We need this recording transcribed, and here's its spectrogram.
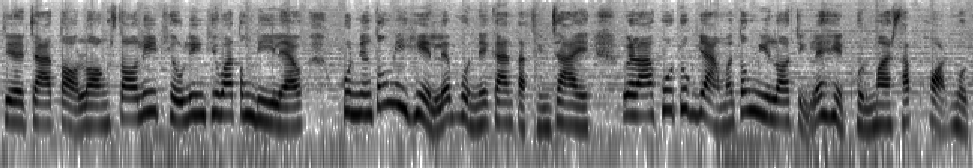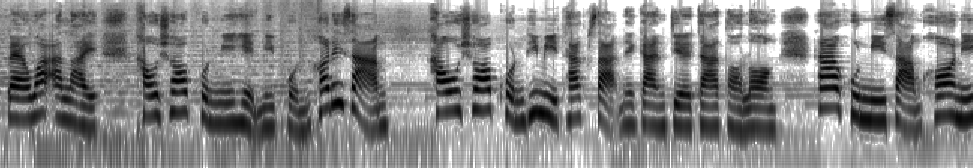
เจรจาต่อรองสตอรี่เทลลิงที่ว่าต้องดีแล้ว คุณยังต้องมีเหตุและผลในการตัดสินใจ เวลาพูดทุกอย่างมันต้องมีลอจิกและเหตุผลมาซับพอร์ตหมดแปลว่าอะไร เขาชอบคนมีเหตุมีผลข้อที่ 3 เขาชอบคนที่มีทักษะในการเจรจาต่อรอง ถ้าคุณมี 3 ข้อนี้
